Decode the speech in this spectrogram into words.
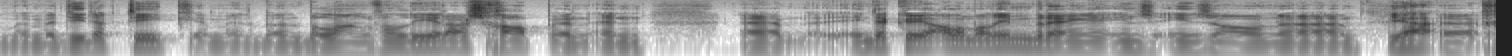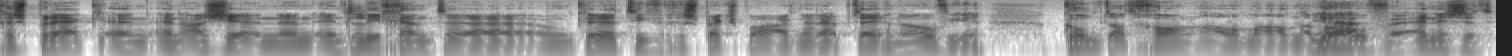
met, met didactiek en met het belang van leraarschap. En, en, en daar kun je allemaal inbrengen in, in zo'n ja, gesprek. En, en als je een, een intelligente, een creatieve gesprekspartner hebt tegenover je, komt dat gewoon allemaal naar Ja. boven. En is het,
